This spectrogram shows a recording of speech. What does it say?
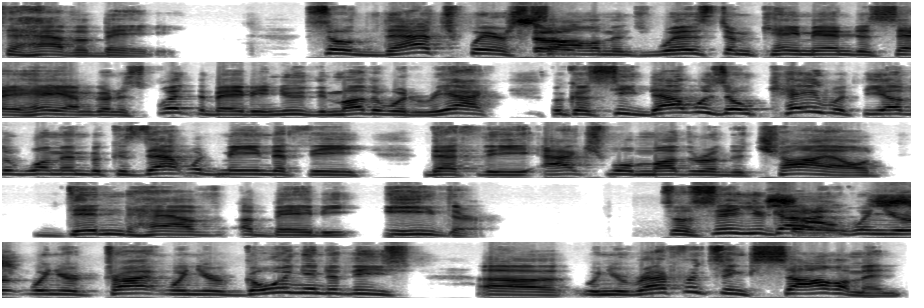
to have a baby. So that's where so, Solomon's wisdom came in to say, Hey, I'm going to split the baby. Knew the mother would react because see, that was okay with the other woman because that would mean that the, that the actual mother of the child didn't have a baby either. So see, you got so, when you're, when you're trying, when you're going into these uh, when you're referencing Solomon,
